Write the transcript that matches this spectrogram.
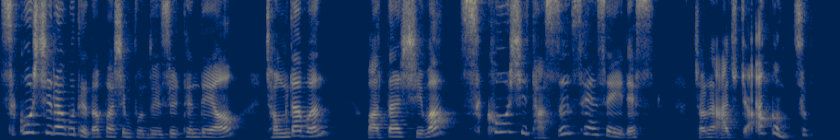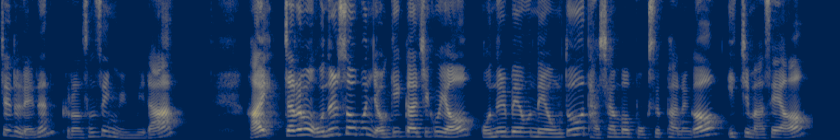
스코시라고 대답하신 분도 있을 텐데요. 정답은 와타시와 스코시 다스 센세이 데스. 저는 아주 조금 숙제를 내는 그런 선생님입니다. 하이, 자 그러면 오늘 수업은 여기까지고요. 오늘 배운 내용도 다시 한번 복습하는 거 잊지 마세요.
